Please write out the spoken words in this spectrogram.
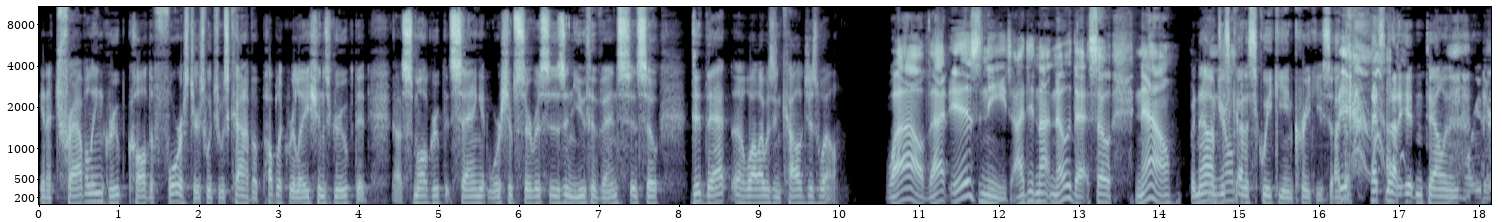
in a traveling group called the Foresters, which was kind of a public relations group that a small group that sang at worship services and youth events, and so did that uh, while I was in college as well. Wow, that is neat. I did not know that. So now, but now I'm just on... kind of squeaky and creaky. So yeah. that's not a hidden talent anymore either.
